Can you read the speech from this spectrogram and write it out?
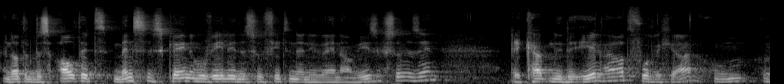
En dat er dus altijd minstens kleine hoeveelheden sulfieten in uw wijn aanwezig zullen zijn. Ik heb nu de eer gehad vorig jaar om, uh,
